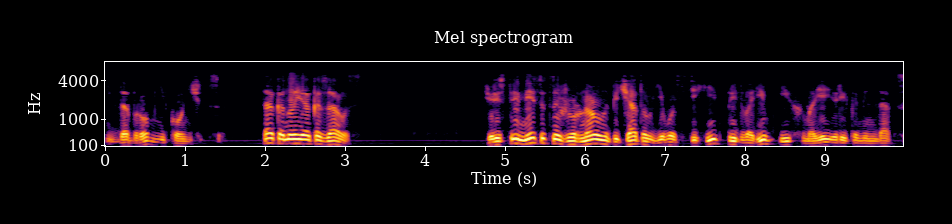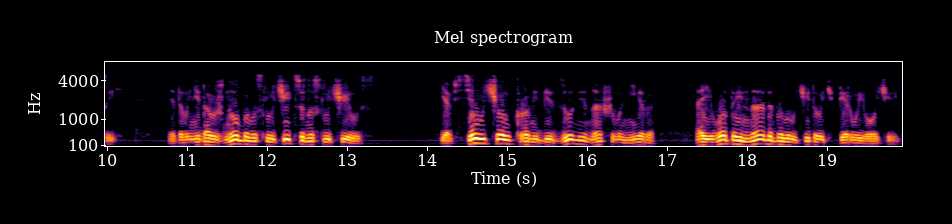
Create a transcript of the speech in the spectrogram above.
добром не кончится. Так оно и оказалось. Через три месяца журнал напечатал его стихи, предварив их моей рекомендацией. Этого не должно было случиться, но случилось. Я все учел, кроме безумия нашего мира, а его-то и надо было учитывать в первую очередь.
